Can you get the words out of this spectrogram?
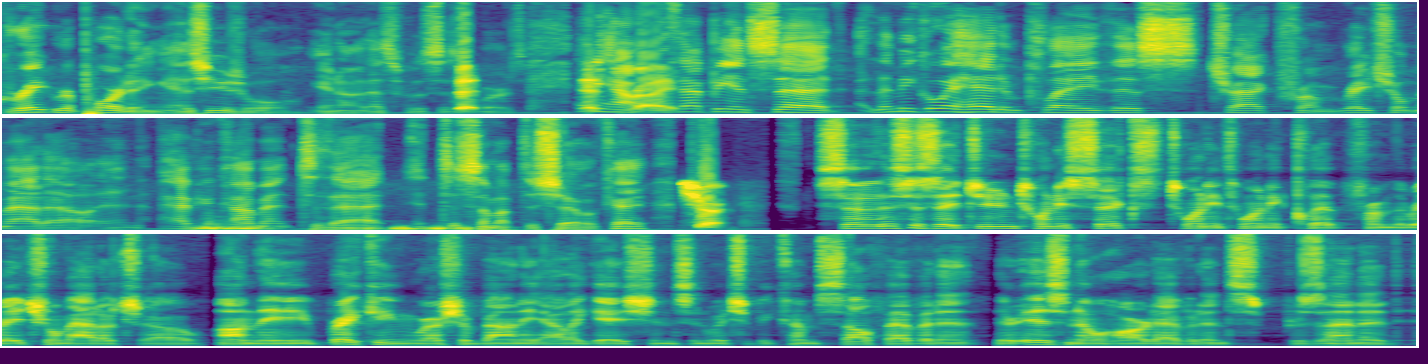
great reporting as usual. You know, that's was his that, words. Anyhow, right. with that being said, let me go ahead and play this track from Rachel Maddow and have you comment to that to sum up the show, okay? Sure. So, this is a June 26, 2020 clip from The Rachel Maddow Show on the breaking Russia bounty allegations, in which it becomes self evident there is no hard evidence presented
